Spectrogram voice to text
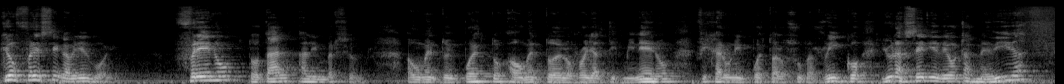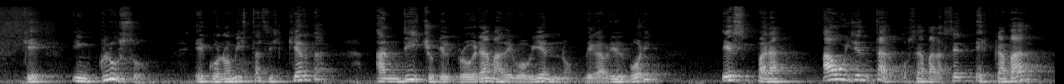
¿Qué ofrece Gabriel Boric? Freno total a la inversión. Aumento de impuestos, aumento de los royalties mineros, fijar un impuesto a los super ricos y una serie de otras medidas que incluso economistas de izquierda han dicho que el programa de gobierno de Gabriel Boric es para ahuyentar, o sea, para hacer escapar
